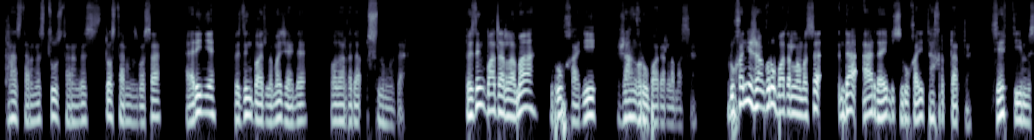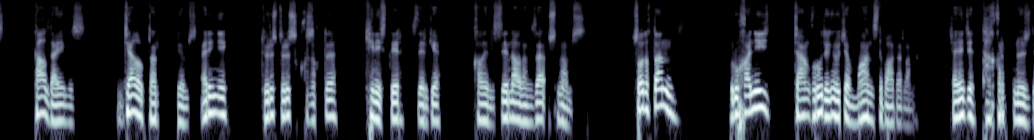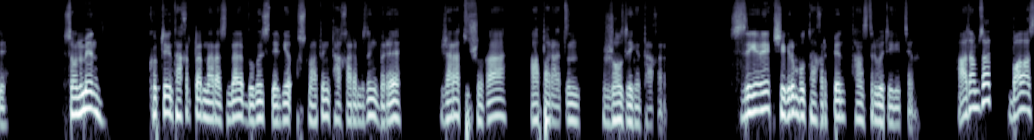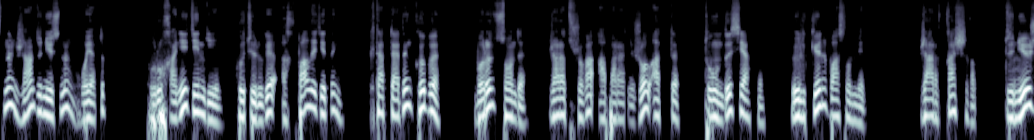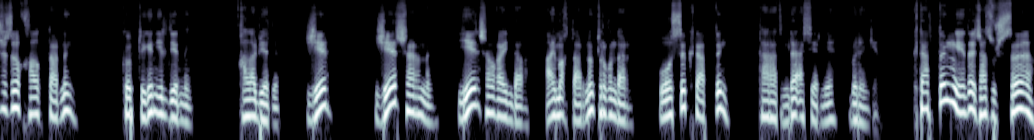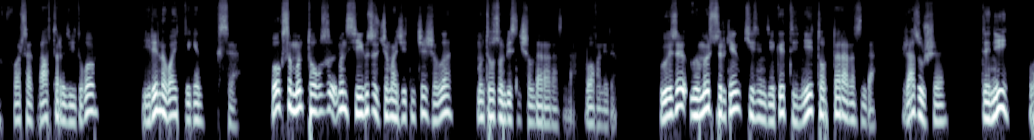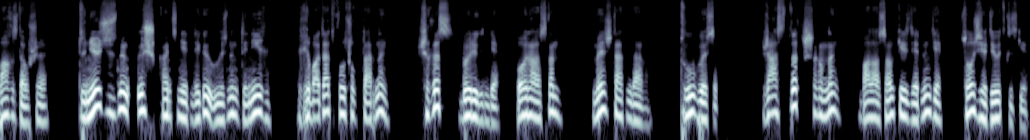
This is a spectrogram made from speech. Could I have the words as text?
таныстарыңыз туыстарыңыз достарыңыз болса әрине біздің бағдарлама жайлы оларға да ұсыныңыздар. Біздің бағдарлама рухани жаңғыру бағдарламасы. Рухани жаңғыру бағдарламасы да әрдайым біз рухани тақырыптарды зерттейміз талдаймыз диалогтар жүреміз. Әрине дұрыс дұрыс қызықты кеңестер сіздерге қалай сіздердің алдыңызда ұсынамыз. Сондықтан рухани жаңғыру деген өте маңызды бағдарлама. Және де тақырыптың өзі де. Сонымен көптеген тақырыптардың арасында бүгін сіздерге ұсынатын тақырыбымыздың бірі жаратушыға апаратын жол деген тақырып. Сіздерге кішігірім бұл тақырыппен таныстырып өте кетсем. Адамзат баласының жан дүниесінің оятып рухани деңгейін көтеруге ықпал ететін кітаптардың көбі бұрын соңды жаратушыға апаратын жол атты туынды сияқты. Үлкен басылыммен жарыққа шығып дүние жүзі халықтарының көптеген елдерінің қала берді. Жер жер шарының ең шалғайындағы аймақтарының тұрғындары осы кітаптың таратымды әсеріне бөленген. Кітаптың енді жазушысы авторы дейді ғой елена уайт деген кісі. Ол кісі мың сегіз жүз жиырма жетінші жылы мың тоғыз жүз он бесінші жылдар арасында болған еді. Өзі өмір сүрген кезіндегі діни топтар арасында жазушы діни уағыздаушы дүние жүзінің үш континентіндегі өзінің діни ғибадат құлшылықтарының шығыс бөлігінде орналасқан мэн штатындағы туып өсіп жастық шыңының баласау кездерінің де сол жерде өткізген.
